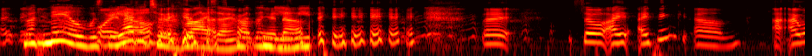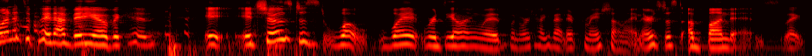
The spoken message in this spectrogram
I think you McNeil was the editor of Rhizome at the New enough. but so I I think um, I, I wanted to play that video because it it shows just what what we're dealing with when we're talking about information online. There's just abundance, like,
